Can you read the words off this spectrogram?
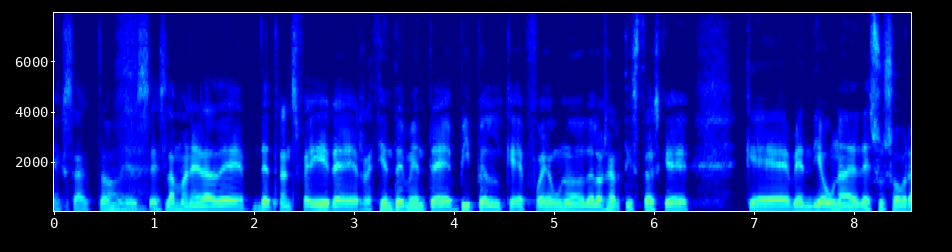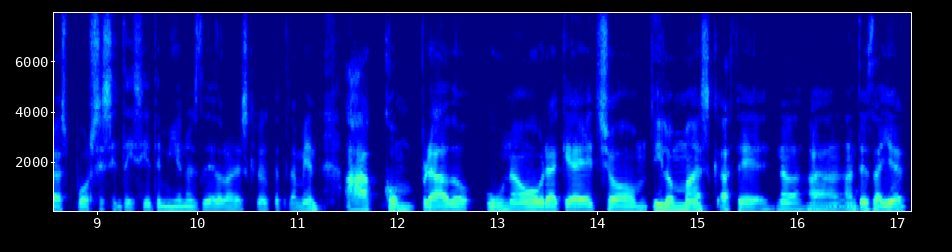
Exacto, es, la manera de, transferir. Eh, recientemente, Beeple, que fue uno de los artistas que, vendió una de, sus obras por 67 millones de dólares, creo que también, ha comprado una obra que ha hecho Elon Musk hace nada, ah. antes de ayer,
